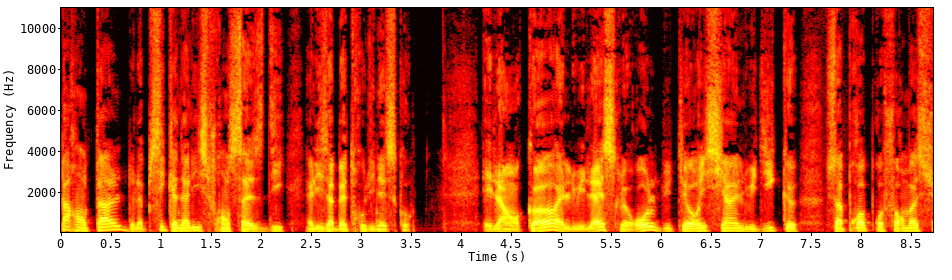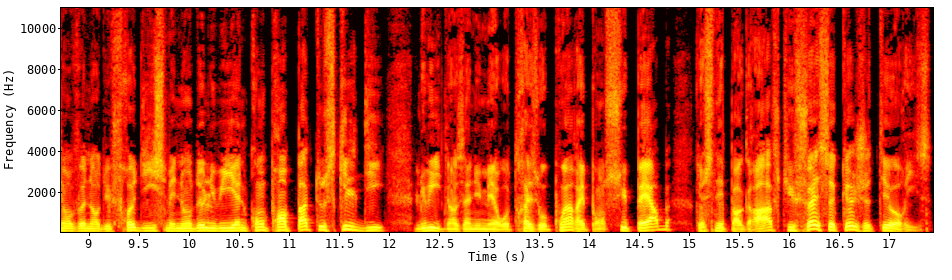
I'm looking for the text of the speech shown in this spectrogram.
parental de la psychanalyse française, dit Elisabeth Roudinesco. Et là encore, elle lui laisse le rôle du théoricien. Elle lui dit que sa propre formation venant du freudisme et non de lui, elle ne comprend pas tout ce qu'il dit. Lui, dans un numéro très au point, répond superbe que ce n'est pas grave, tu fais ce que je théorise.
